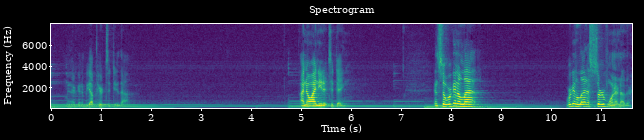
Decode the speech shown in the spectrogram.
I mean, they're going to be up here to do that. I know I need it today. And so we're going to let we're going to let us serve one another.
